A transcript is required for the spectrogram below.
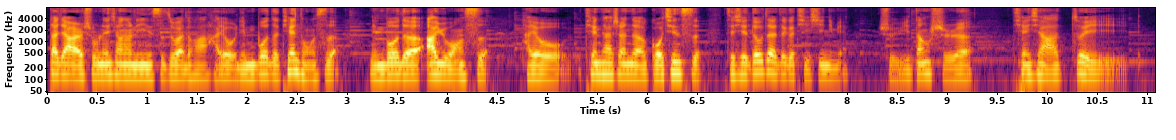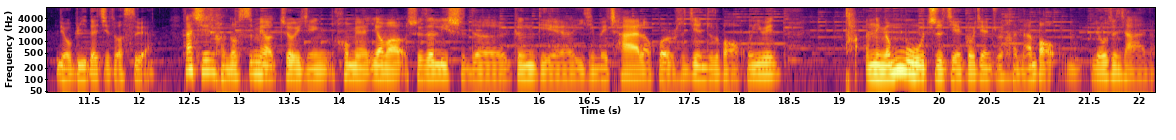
大家耳熟能详的灵隐寺之外的话，还有宁波的天童寺、宁波的阿育王寺，还有天台山的国清寺，这些都在这个体系里面，属于当时天下最牛逼的几座寺院。那其实很多寺庙就已经后面要么随着历史的更迭已经被拆了，或者是建筑的保护，因为它那个木质结构建筑是很难保留存下来的。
